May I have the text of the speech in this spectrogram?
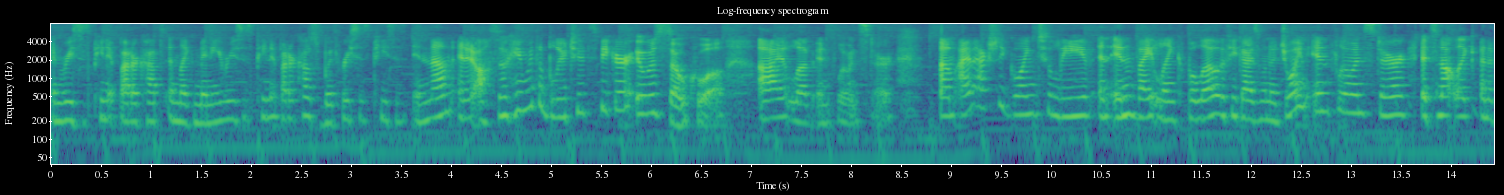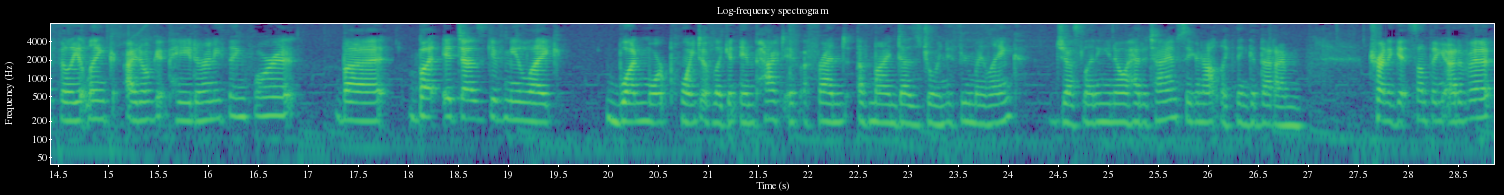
and Reese's Peanut Butter Cups and like mini Reese's Peanut Butter Cups with Reese's Pieces in them and it also came with a Bluetooth speaker. It was so cool. I love Influenster. Um, I'm actually going to leave an invite link below if you guys want to join Influenster. It's not like an affiliate link. I don't get paid or anything for it, but but it does give me like one more point of like an impact if a friend of mine does join through my link just letting you know ahead of time so you're not like thinking that I'm trying to get something out of it.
